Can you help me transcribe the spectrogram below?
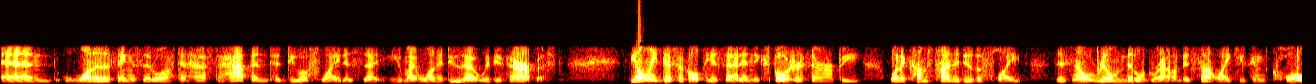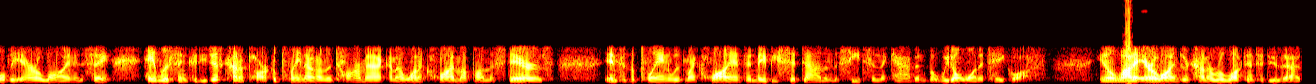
And one of the things that often has to happen to do a flight is that you might want to do that with your therapist. The only difficulty is that in exposure therapy, when it comes time to do the flight, there's no real middle ground. It's not like you can call the airline and say, "Hey, listen, could you just kind of park a plane out on the tarmac and I want to climb up on the stairs into the plane with my client and maybe sit down in the seats in the cabin, but we don't want to take off." You know, a lot of airlines are kind of reluctant to do that,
